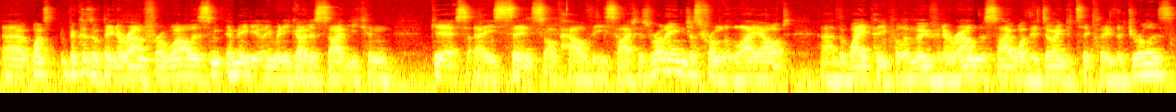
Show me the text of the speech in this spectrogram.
Uh, once because I've been around for a while, is immediately when you go to site, you can get a sense of how the site is running just from the layout, uh, the way people are moving around the site, what they're doing, particularly the drillers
